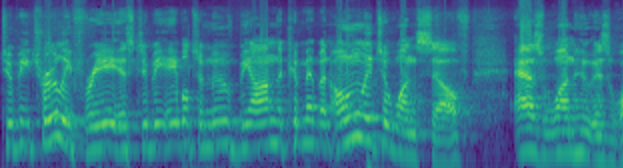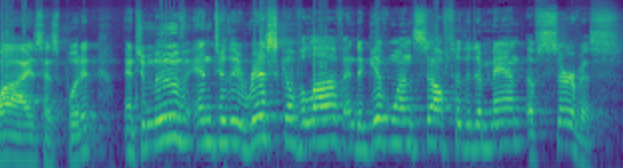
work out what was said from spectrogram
To be truly free is to be able to move beyond the commitment only to oneself, as one who is wise has put it, and to move into the risk of love and to give oneself to the demand of service.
